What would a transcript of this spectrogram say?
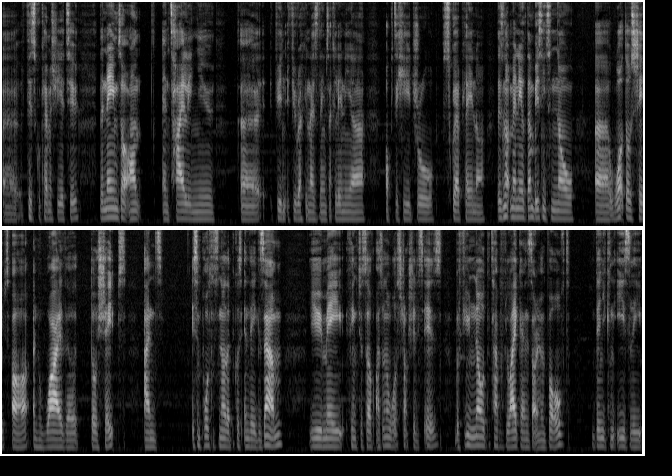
uh, physical chemistry year two. The names are aren't entirely new. Uh, if you if you recognize names like linear, octahedral, square planar, there's not many of them, but you just need to know uh, what those shapes are and why the those shapes. And it's important to know that because in the exam, you may think to yourself, I don't know what structure this is, but if you know the type of ligands that are involved, then you can easily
